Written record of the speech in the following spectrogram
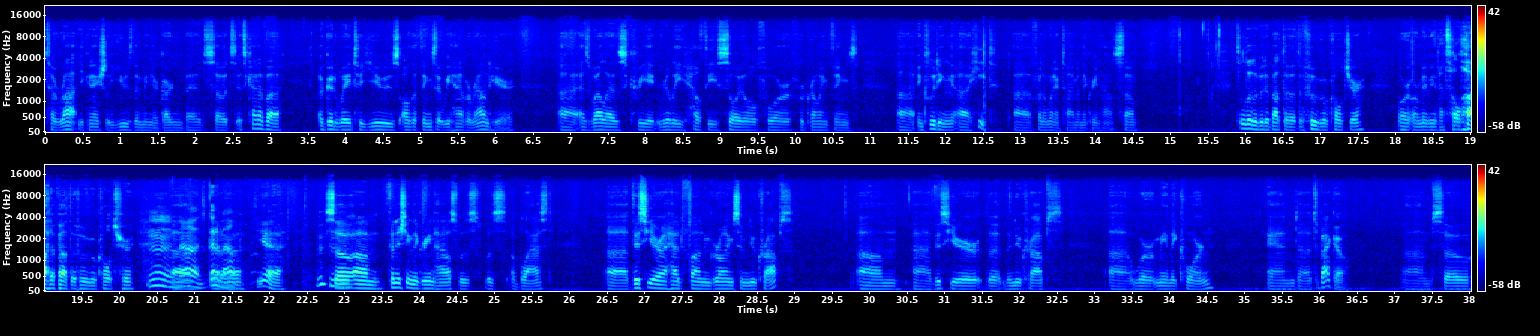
to rot you can actually use them in your garden beds so it's it's kind of a a good way to use all the things that we have around here uh, as well as create really healthy soil for for growing things uh, including uh, heat uh, for the wintertime in the greenhouse. So it's a little bit about the the hugelkultur or, or maybe that's a lot about the hugelkultur Mm, uh, no, it's a good but, amount. uh, yeah. Mhm. So um, finishing the greenhouse was was a blast. Uh, this year I had fun growing some new crops. Um, uh, this year the the new crops uh, were mainly corn and uh, tobacco. Um, so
